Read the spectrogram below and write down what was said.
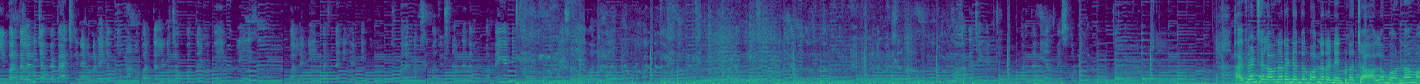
ఈ భర్తలని చంపే బ్యాచ్కి నేను ఒకటే చెప్తున్నాను భర్తలని చంపొద్దండి భయ్ ప్లీజ్. వాళ్ళని బతకనియండి శుభలగ్నం సినిమా చూసినారు కదా అమ్మేయండి. అమ్మేస్తే వాళ్ళు హాయ్ ఫ్రెండ్స్ ఎలా ఉన్నారండి? అందరు బాగున్నారండి నేను కూడా చాలా బాగున్నా. మా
